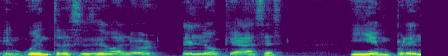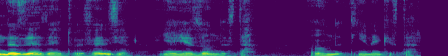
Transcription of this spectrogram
encuentras ese valor en lo que haces y emprendes desde tu esencia y ahí es donde está, donde tiene que estar.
